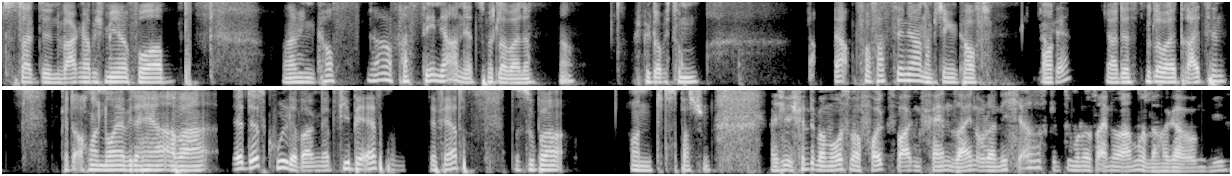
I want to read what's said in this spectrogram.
das ist halt, den Wagen habe ich mir vor, wann habe ich ihn gekauft? Ja, fast zehn Jahren jetzt mittlerweile. Ja. Ich bin, glaube ich, zum, ja, ja, vor fast zehn Jahren habe ich den gekauft. Okay. ja, der ist mittlerweile 13. Der könnte auch mal ein neuer wieder her, aber der, der ist cool, der Wagen. Der hat 4 PS und der fährt. Das ist super. Und das passt schon. Ich, ich finde, man muss immer Volkswagen-Fan sein oder nicht. Also es gibt immer nur das eine oder andere Lager irgendwie.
